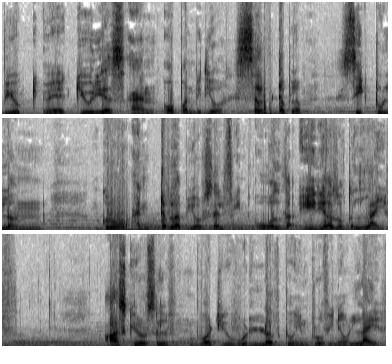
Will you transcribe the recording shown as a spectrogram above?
be uh, curious and open with your self development seek to learn grow and develop yourself in all the areas of the life ask yourself what you would love to improve in your life.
